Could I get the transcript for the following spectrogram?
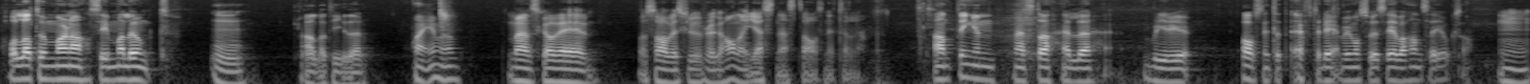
Hålla tummarna, simma lugnt. Mm. Alla tider. Jajamän. Men ska vi... Vad sa vi? Skulle vi försöka ha någon gäst nästa avsnitt eller? antingen nästa eller blir det ju avsnittet efter det. Vi måste väl se vad han säger också. Mm.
